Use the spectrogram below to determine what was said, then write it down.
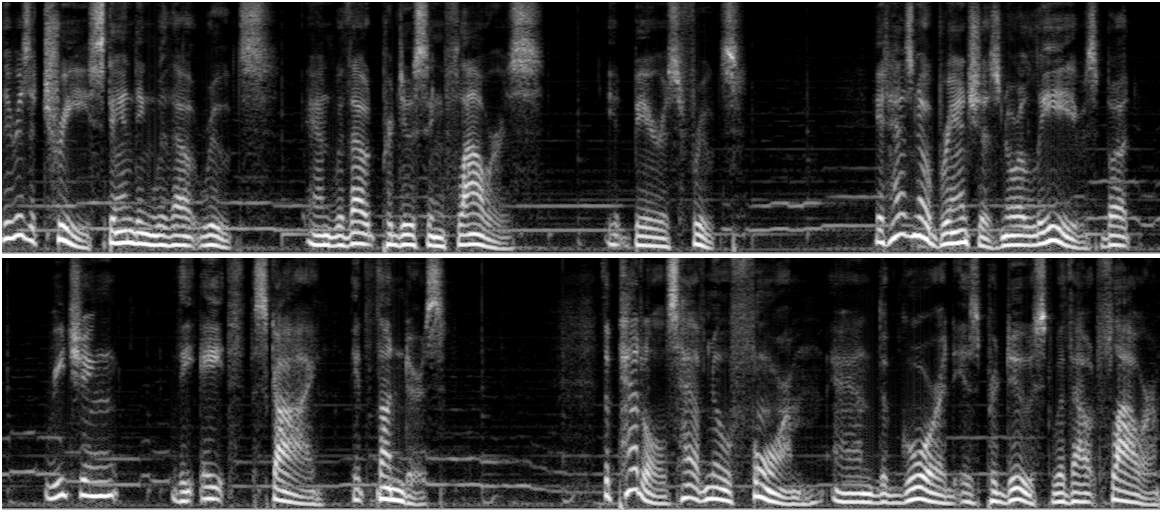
There is a tree standing without roots, and without producing flowers, it bears fruits. It has no branches nor leaves, but reaching the eighth sky, it thunders. The petals have no form, and the gourd is produced without flower,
